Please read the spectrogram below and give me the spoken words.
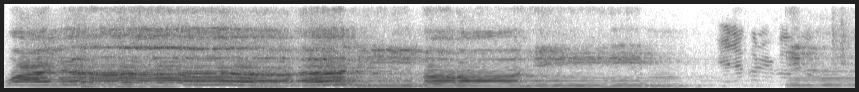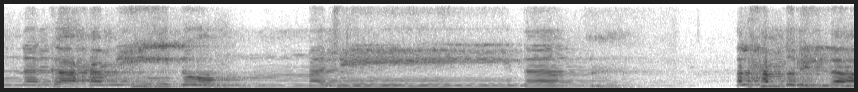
وعلى آل إبراهيم إنك حميد مجيد الحمد لله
